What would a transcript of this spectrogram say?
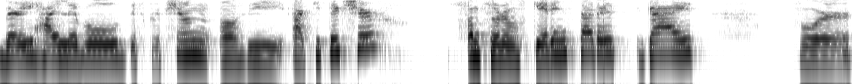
very high level description of the architecture some sort of getting started guide for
